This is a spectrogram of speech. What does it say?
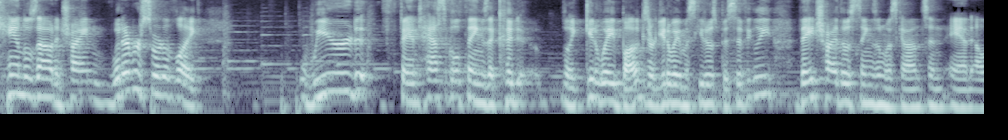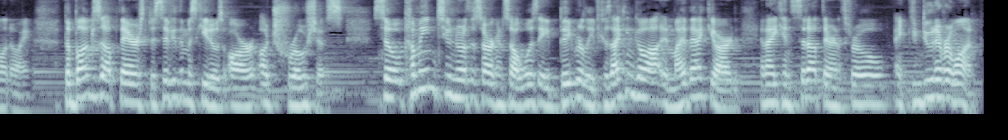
candles out and trying whatever sort of like weird fantastical things that could like get away bugs or get away mosquitoes specifically they try those things in wisconsin and illinois. The bugs up there specifically the mosquitoes are atrocious. So coming to northwest arkansas was a big relief because i can go out in my backyard and i can sit out there and throw i can do whatever i want.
